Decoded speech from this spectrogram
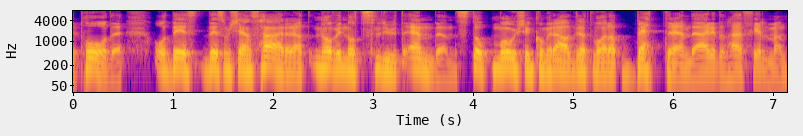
på det. Och det, det som känns här är att nu har vi nått slutänden. Stop motion kommer aldrig att vara bättre än det är i den här filmen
